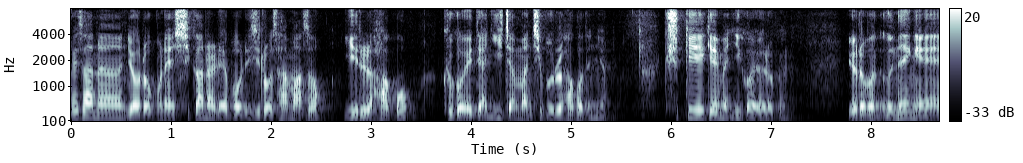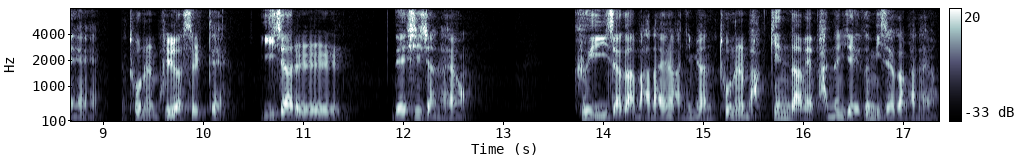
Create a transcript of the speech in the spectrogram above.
회사는 여러분의 시간을 레버리지로 삼아서 일을 하고 그거에 대한 이자만 지불을 하거든요. 쉽게 얘기하면 이거예요, 여러분. 여러분 은행에 돈을 빌렸을 때 이자를 내시잖아요. 그 이자가 많아요? 아니면 돈을 맡긴 다음에 받는 예금 이자가 많아요?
